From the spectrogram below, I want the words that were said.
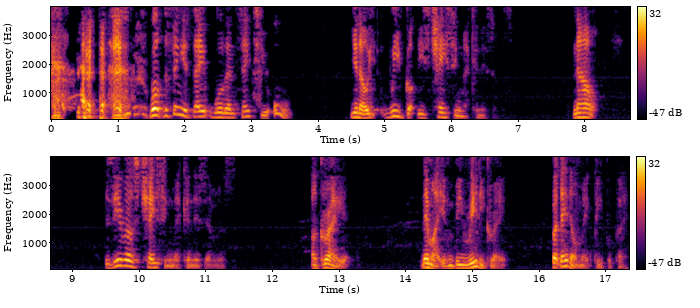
Well the thing is they will then say to you oh you know we've got these chasing mechanisms. Now Xero's chasing mechanisms are great they might even be really great, but they don't make people pay.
